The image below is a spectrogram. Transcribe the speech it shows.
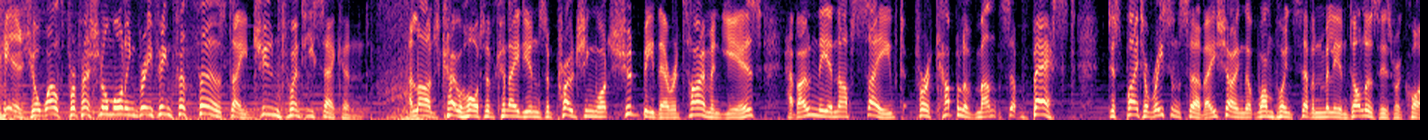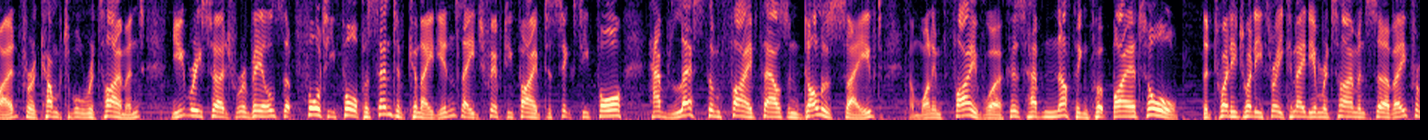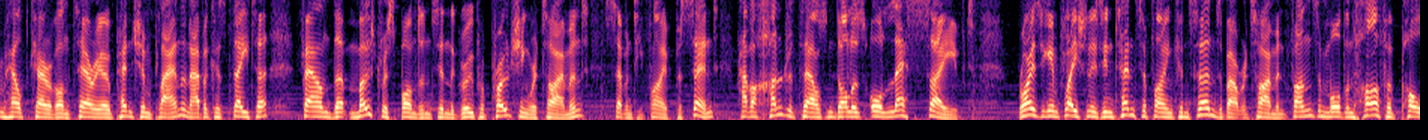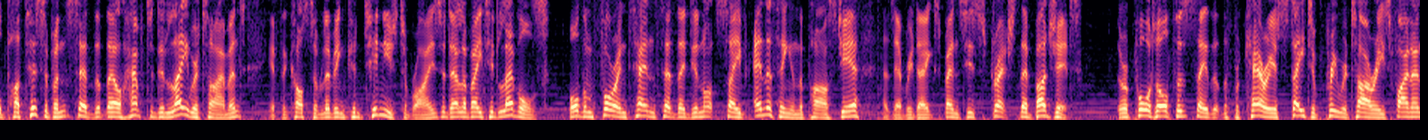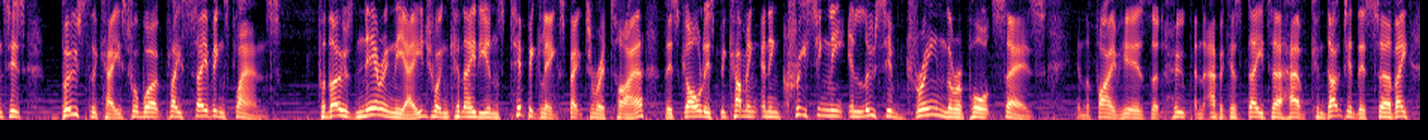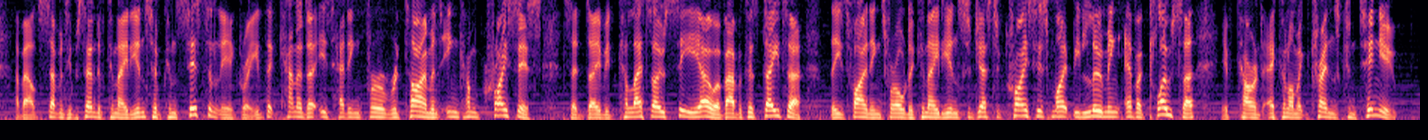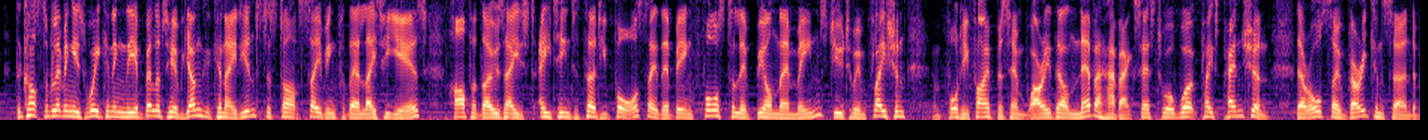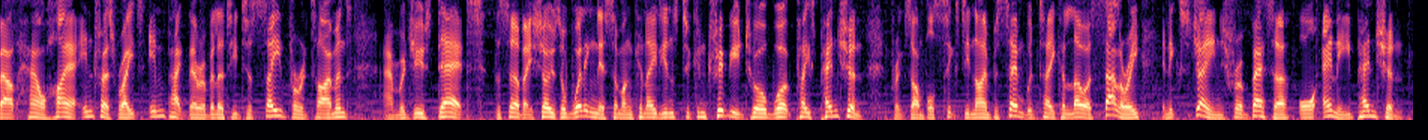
Here's your Wealth Professional morning briefing for Thursday, June 22nd. A large cohort of Canadians approaching what should be their retirement years have only enough saved for a couple of months at best. Despite a recent survey showing that $1.7 million is required for a comfortable retirement, new research reveals that 44% of Canadians aged 55 to 64 have less than $5,000 saved, and one in five workers have nothing put by at all. The 2023 Canadian Retirement Survey from Healthcare of Ontario Pension Plan and Abacus Data found that most respondents in the group approaching retirement, 75%, have $100,000 or less saved. Rising inflation is intensifying concerns about retirement funds, and more than half of poll participants said that they'll have to delay retirement if the cost of living continues to rise at elevated levels. More than 4 in 10 said they did not save anything in the past year as everyday expenses stretched their budget. The report authors say that the precarious state of pre retirees' finances boosts the case for workplace savings plans. For those nearing the age when Canadians typically expect to retire, this goal is becoming an increasingly elusive dream, the report says. In the five years that HOOPP and Abacus Data have conducted this survey, about 70% of Canadians have consistently agreed that Canada is heading for a retirement income crisis, said David Coletto, CEO of Abacus Data. These findings for older Canadians suggest a crisis might be looming ever closer if current economic trends continue. The cost of living is weakening the ability of younger Canadians to start saving for their later years. Half of those aged 18 to 34 say they're being forced to live beyond their means due to inflation, and 45% worry they'll never have access to a workplace pension. They're also very concerned about how higher interest rates impact their ability to save for retirement and reduce debt. The survey shows a willingness among Canadians to contribute to a workplace pension. For example, 69% would take a lower salary in exchange for a better or any pension.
